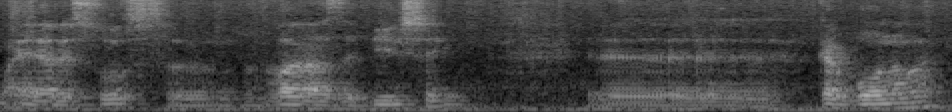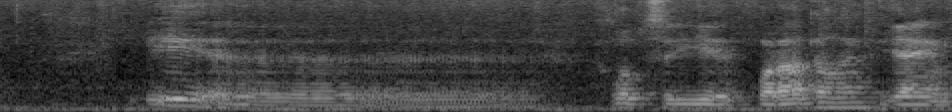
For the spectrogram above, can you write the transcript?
має ресурс е, в два рази більший, е, карбонова. І е, хлопці її порадили. Я їм,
